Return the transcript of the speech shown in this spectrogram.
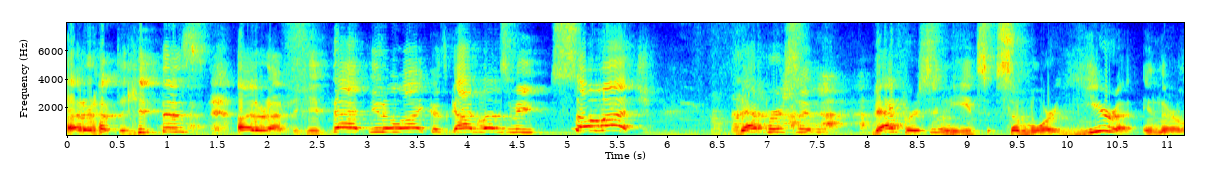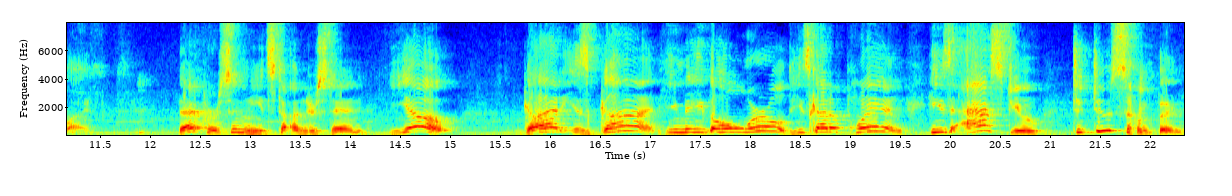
I don't have to keep this. I don't have to keep that. You know why? Because God loves me so much. That person, that person needs some more yira in their life. That person needs to understand, yo, God is God. He made the whole world. He's got a plan. He's asked you to do something.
